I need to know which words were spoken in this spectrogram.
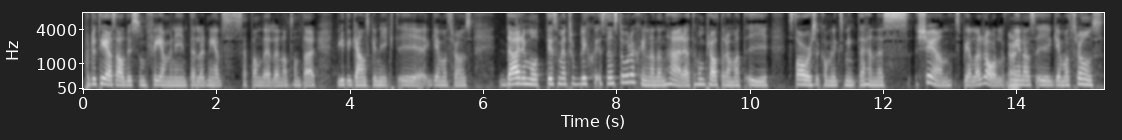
porträtteras aldrig som feminint eller nedsättande eller något sånt där, vilket är ganska unikt i Game of Thrones. Däremot, det som jag tror blir den stora skillnaden här är att hon pratar om att i Star Wars så kommer liksom inte hennes kön spela roll, medan i Game of Thrones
